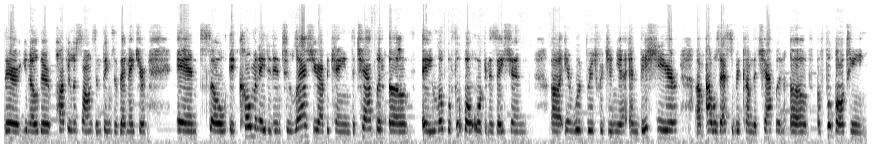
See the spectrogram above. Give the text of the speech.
their you know their popular songs and things of that nature. And so it culminated into last year. I became the chaplain of a local football organization uh, in Woodbridge, Virginia, and this year um, I was asked to become the chaplain of a football team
